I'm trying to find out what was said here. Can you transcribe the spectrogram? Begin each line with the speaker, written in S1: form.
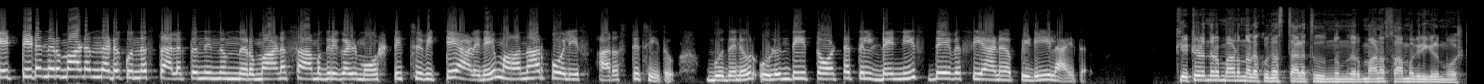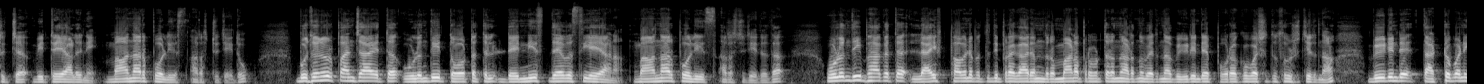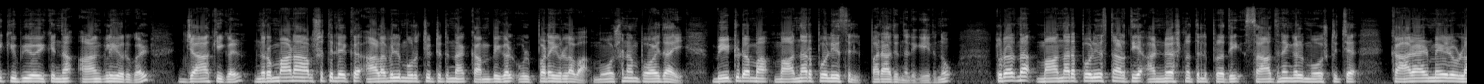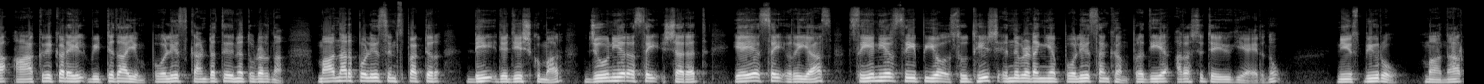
S1: കെട്ടിട നിർമ്മാണം നടക്കുന്ന സ്ഥലത്ത് നിന്നും നിർമ്മാണ സാമഗ്രികൾ മോഷ്ടിച്ച് വിറ്റയാളിനെ മാന്നാർ പോലീസ് അറസ്റ്റ് ചെയ്തു. ബുധനൂർ ഉളുന്തി തോട്ടത്തിൽ ഡെന്നീസ് ദേവസിയാണ് പിടിയിലായത്.
S2: കെട്ടിട നിർമ്മാണം നടക്കുന്ന സ്ഥലത്തു നിന്നും നിർമ്മാണ സാമഗ്രികൾ മോഷ്ടിച്ച് വിറ്റയാളിനെ മാന്നാർ പോലീസ് അറസ്റ്റ് ചെയ്തു. ബുധനൂർ പഞ്ചായത്ത് ഉളുന്തി തോട്ടത്തിൽ ഡെന്നീസ് ദേവസിയെയാണ് മാന്നാർ പോലീസ് അറസ്റ്റ് ചെയ്തത്. ഉളുന്തി ഭാഗത്ത് ലൈഫ് ഭവന പദ്ധതി പ്രകാരം നിർമ്മാണ പ്രവർത്തനം നടന്നുവരുന്ന വീടിന്റെ പുറകുവശത്ത് സൂക്ഷിച്ചിരുന്ന വീടിന്റെ തട്ടുപണിക്ക് ഉപയോഗിക്കുന്ന ആംഗ്ലിയറുകൾ ജാക്കികൾ നിർമ്മാണ ആവശ്യത്തിലേക്ക് അളവിൽ മുറിച്ചിട്ടിരുന്ന കമ്പികൾ ഉൾപ്പെടെയുള്ളവ മോഷണം പോയതായി വീട്ടുടമ മാന്നാർ പോലീസിൽ പരാതി നൽകിയിരുന്നു. തുടർന്ന് മാന്നാർ പോലീസ് നടത്തിയ അന്വേഷണത്തിൽ പ്രതി സാധനങ്ങൾ മോഷ്ടിച്ച് കാരാഴ്മയിലുള്ള ആക്രിക്കടയിൽ വിറ്റതായും പോലീസ് കണ്ടെത്തിയതിനെ തുടർന്ന് Mannar police inspector D Rajeesh Kumar junior S I Sarath A S I Riyas senior C P O Sudheesh എന്നിവരടങ്ങിയ പോലീസ് സംഘം പ്രതിയെ അറസ്റ്റ് ചെയ്യുകയായിരുന്നു. News bureau Mannar.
